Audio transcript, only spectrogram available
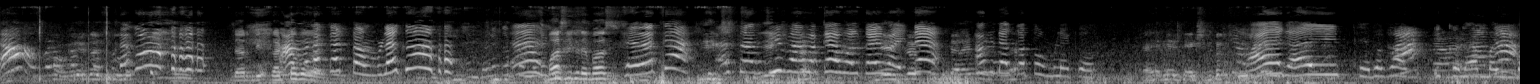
हा, बरोबर. जर दि- घट्ट पकड आंबळं का, तांबडं का? बस इकडे बस हे बघा, बघा इकडे मंडळ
